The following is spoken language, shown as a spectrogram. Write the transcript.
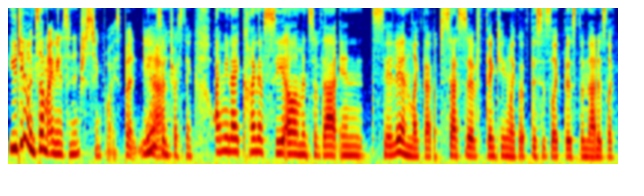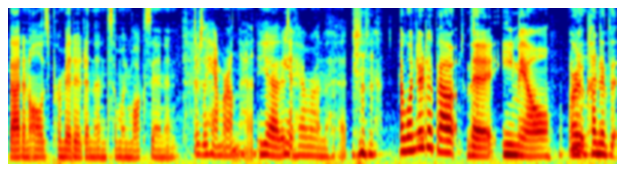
You do in some. I mean, it's an interesting voice, but It yeah, is interesting. I mean, I kind of see elements of that in Selin, like that obsessive thinking, like if this is like this, then that is like that, and all is permitted, and then someone walks in and There's a hammer on the head. yeah, there's Yeah. a hammer on the head. I wondered about the email or Mm. kind of the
